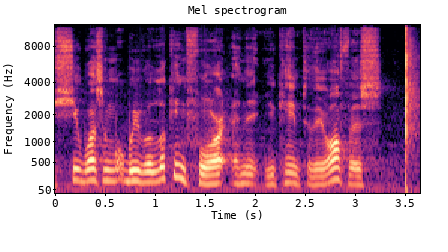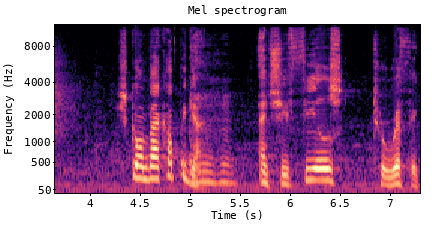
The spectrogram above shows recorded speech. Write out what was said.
she wasn't what we were looking for. And then you came to the office, she's going back up again, mm-hmm. and she feels terrific.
